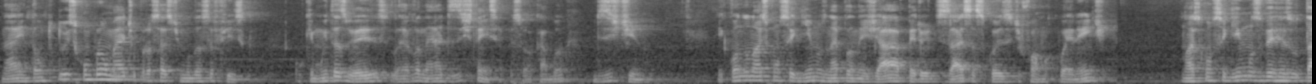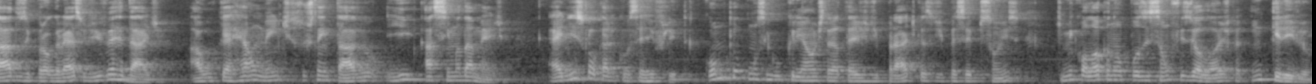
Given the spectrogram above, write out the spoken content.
Né? Então tudo isso compromete o processo de mudança física, o que muitas vezes leva né, à desistência, a pessoa acaba desistindo. E quando nós conseguimos né, planejar, periodizar essas coisas de forma coerente, nós conseguimos ver resultados e progresso de verdade, algo que é realmente sustentável e acima da média. É nisso que eu quero que você reflita. Como que eu consigo criar uma estratégia de práticas e de percepções que me coloca numa posição fisiológica incrível,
